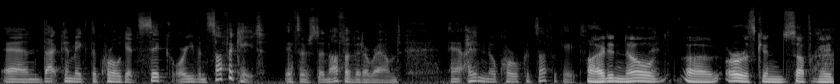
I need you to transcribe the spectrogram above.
and that can make the coral get sick or even suffocate if there's enough of it around and i didn't know coral could suffocate I didn't know uh, Earth can suffocate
